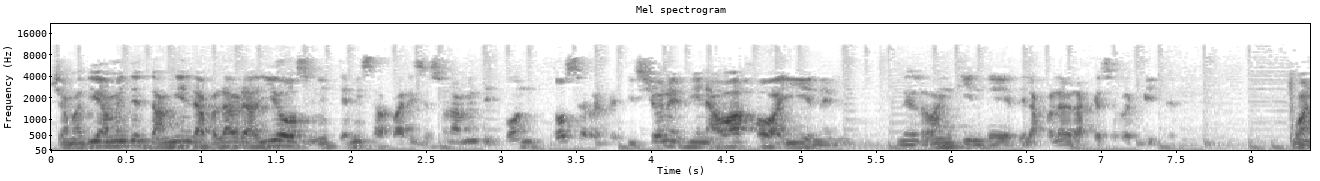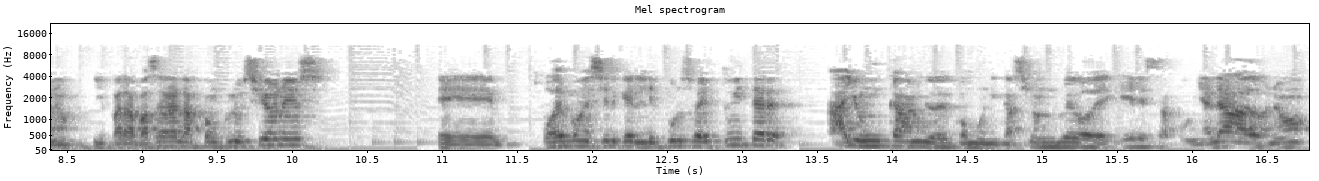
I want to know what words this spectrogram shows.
Llamativamente también la palabra Dios en este mes aparece solamente con 12 repeticiones, bien abajo ahí en el, ranking de, las palabras que se repiten. Bueno, y para pasar a las conclusiones, eh, podemos decir que en el discurso de Twitter hay un cambio de comunicación luego de que él es apuñalado, ¿no?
